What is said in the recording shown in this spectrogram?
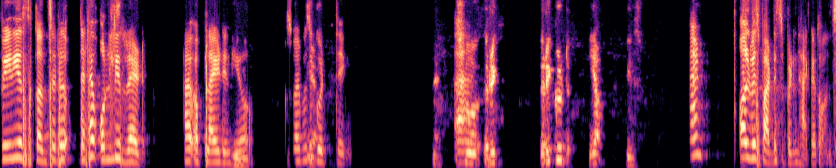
various concepts that I've only read, I've applied in here. Mhm. So it was Yeah. a good thing. So, rec- recruit, yeah, please. And always participate in hackathons.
